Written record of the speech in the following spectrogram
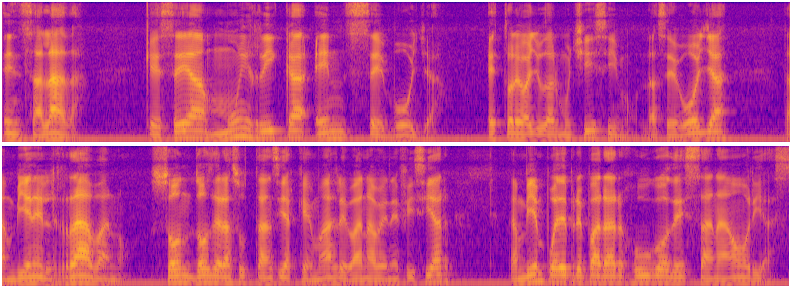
ensalada que sea muy rica en cebolla. Esto le va a ayudar muchísimo. La cebolla, también el rábano, son dos de las sustancias que más le van a beneficiar. También puede preparar jugo de zanahorias.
